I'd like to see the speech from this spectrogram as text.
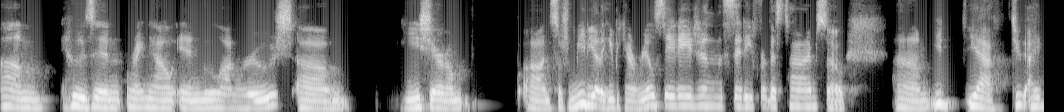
um, who's in right now in Moulin Rouge. Um, he shared on on social media that he became a real estate agent in the city for this time. So, um, you yeah, do I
